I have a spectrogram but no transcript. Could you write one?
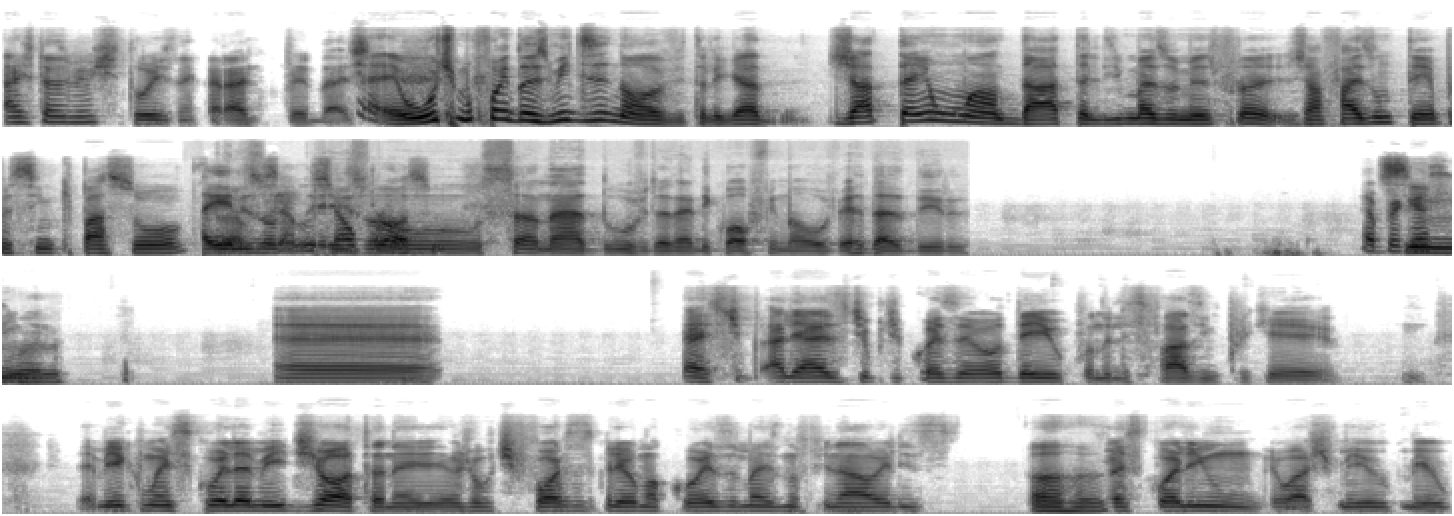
A gente tá em 2022, né, caralho? Verdade. É, o último foi em 2019, tá ligado? Já tem uma data ali, mais ou menos, pra, já faz um tempo assim que passou. Aí eles vão, eles o próximo. vão sanar a dúvida, né, de qual final o verdadeiro. É porque Sim, assim. mano. É... é esse tipo- aliás, esse tipo de coisa eu odeio quando eles fazem, porque é meio que uma escolha meio idiota, né? O jogo te força a escolher uma coisa, mas no final eles Aham. só escolhem um. Eu acho meio, meio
